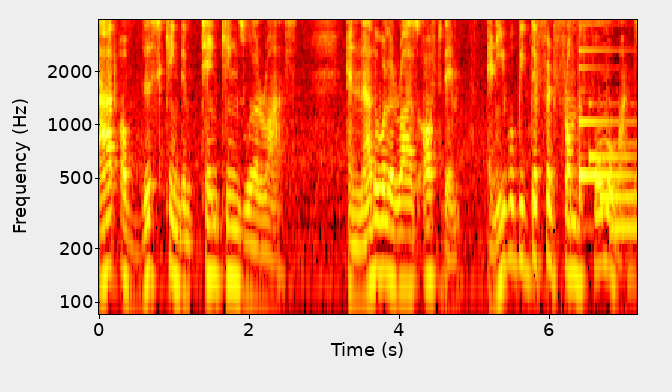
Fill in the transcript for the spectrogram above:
out of this kingdom ten kings will arise, and another will arise after them, and he will be different from the former ones,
